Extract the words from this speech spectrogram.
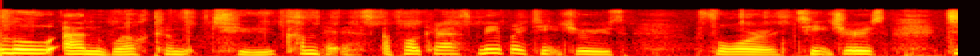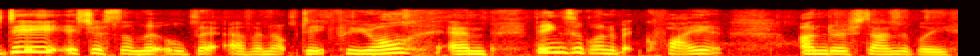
Hello and welcome to Compass, a podcast made by teachers for teachers. Today is just a little bit of an update for you all. Um, things have gone a bit quiet, understandably.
